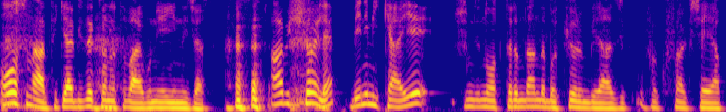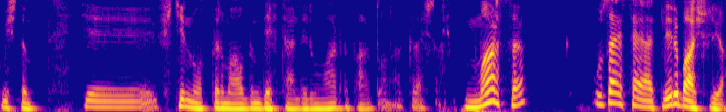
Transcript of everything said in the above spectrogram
Olsun artık ya bize kanıtı var bunu yayınlayacağız. Abi şöyle benim hikaye şimdi notlarımdan da bakıyorum birazcık ufak ufak şey yapmıştım. Ee, fikir notlarımı aldım defterlerim vardı pardon arkadaşlar. Mars'a uzay seyahatleri başlıyor.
